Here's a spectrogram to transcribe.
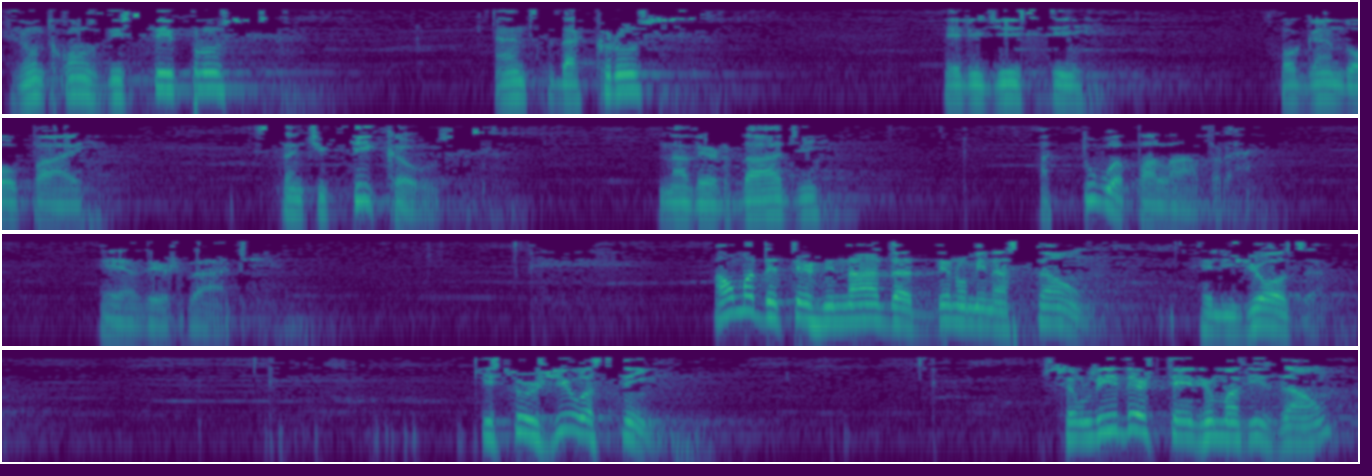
junto com os discípulos, antes da cruz, ele disse, rogando ao Pai: santifica-os na verdade, a tua palavra é a verdade. Há uma determinada denominação religiosa que surgiu assim. Seu líder teve uma visão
